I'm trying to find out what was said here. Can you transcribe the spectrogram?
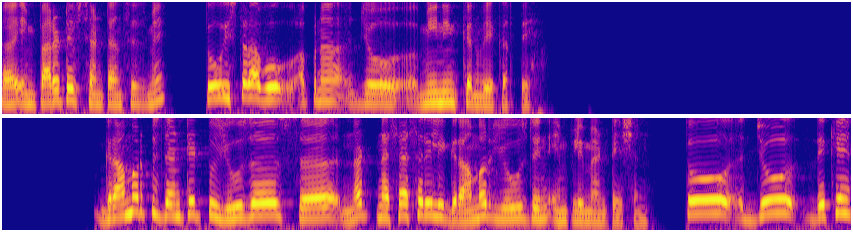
इम्पेरेटिव सेंटेंसेस में तो इस तरह वो अपना जो मीनिंग कन्वे करते हैं। Grammar presented to users not necessarily grammar used in implementation तो जो देखें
